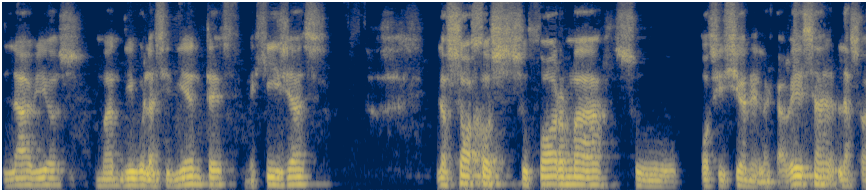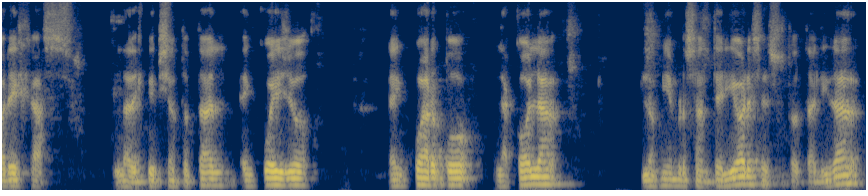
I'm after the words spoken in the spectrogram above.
labios, mandíbulas y dientes, mejillas, los ojos, su forma, su posición en la cabeza, las orejas, la descripción total, el cuello, el cuerpo, la cola, los miembros anteriores en su totalidad,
